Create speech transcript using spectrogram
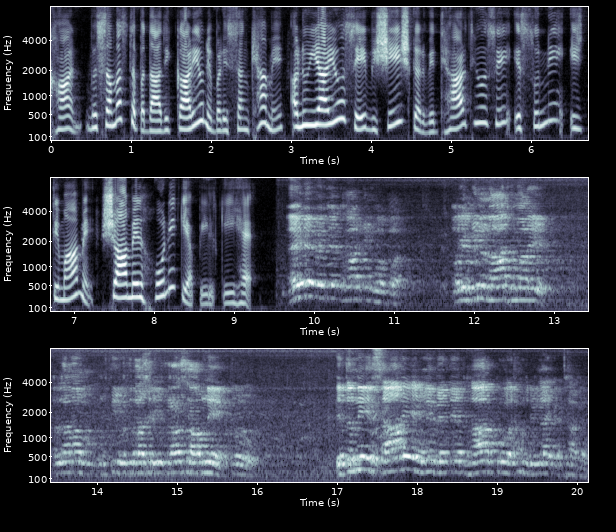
खान व समस्त पदाधिकारियों ने बड़ी संख्या में अनुयायियों से विशेषकर विद्यार्थियों से इस सुन्नी इज्तिमा में शामिल होने की अपील की है। इतने सारे बेटे को अल्हम्दुलिल्लाह इकट्ठा कर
